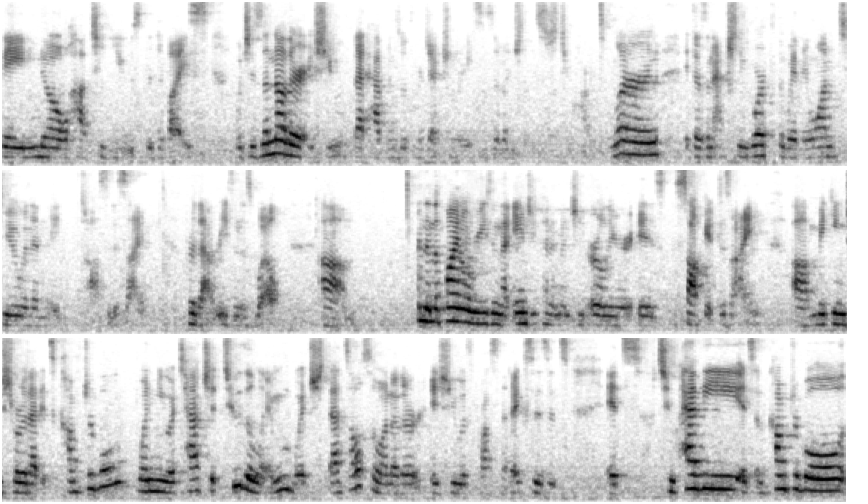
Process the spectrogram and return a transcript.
they know how to use the device, which is another issue that happens with rejection rates. Is eventually it's just too hard learn. It doesn't actually work the way they want it to, and then they toss it aside for that reason as well. Um, and then the final reason that Angie kind of mentioned earlier is the socket design, um, making sure that it's comfortable when you attach it to the limb, which that's also another issue with prosthetics is it's it's too heavy, it's uncomfortable.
